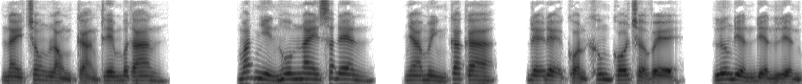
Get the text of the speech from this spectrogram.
này trong lòng càng thêm bất an. Mắt nhìn hôm nay sắt đen, nhà mình ca ca, đệ đệ còn không có trở về, Lương Điền Điền liền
